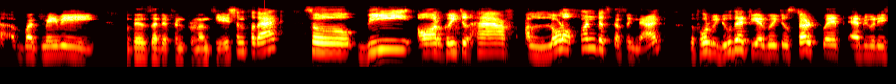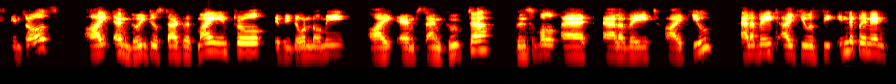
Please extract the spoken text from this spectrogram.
but maybe there's a different pronunciation for that. So we are going to have a lot of fun discussing that. Before we do that, we are going to start with everybody's intros. I am going to start with my intro. If you don't know me, I am Sam Gupta, principal at Elevate IQ. Elevate IQ is the independent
